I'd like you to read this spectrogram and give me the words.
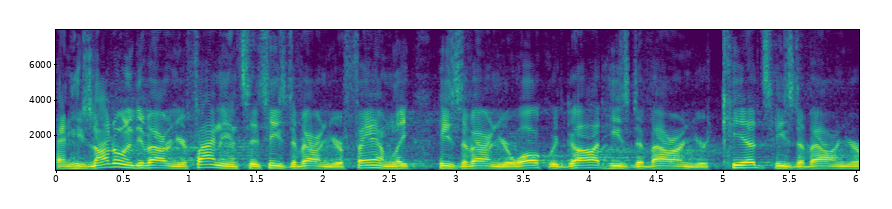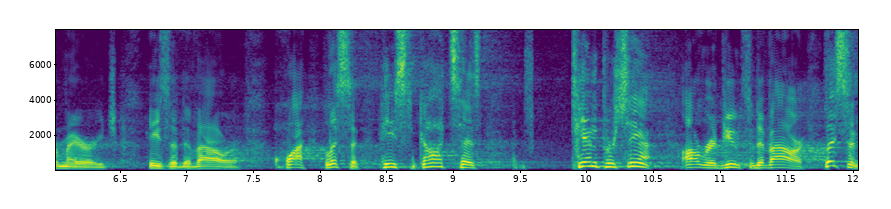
And he's not only devouring your finances, he's devouring your family, he's devouring your walk with God, he's devouring your kids, he's devouring your marriage. He's a devourer. Why? Listen, he's, God says, 10%, I'll rebuke the devourer. Listen,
